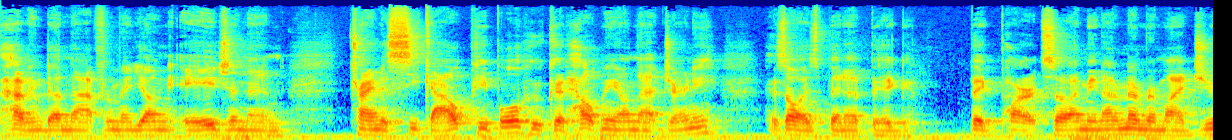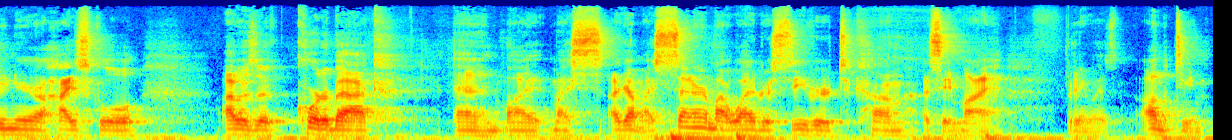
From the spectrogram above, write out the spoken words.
having done that from a young age and then trying to seek out people who could help me on that journey has always been a big big part so i mean i remember my junior high school i was a quarterback and my my i got my center my wide receiver to come i say my but anyways on the team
